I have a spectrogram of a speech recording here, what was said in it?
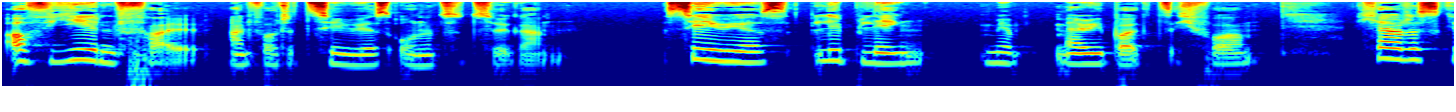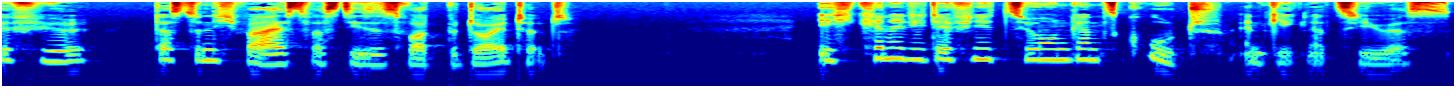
Auf jeden Fall, antwortet Sirius ohne zu zögern. Sirius, Liebling, Mary beugt sich vor. Ich habe das Gefühl, dass du nicht weißt, was dieses Wort bedeutet. Ich kenne die Definition ganz gut, entgegnet Sirius.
